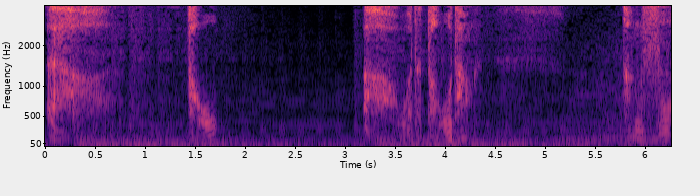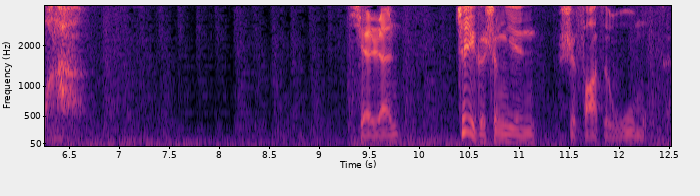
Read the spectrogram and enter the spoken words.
啊，头啊，我的头疼，疼死我了！显然，这个声音是发自乌姆的。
